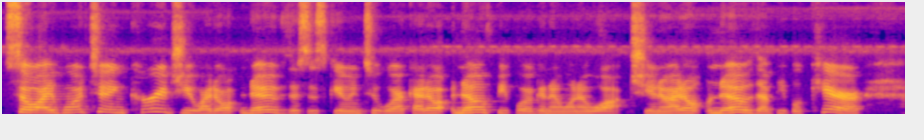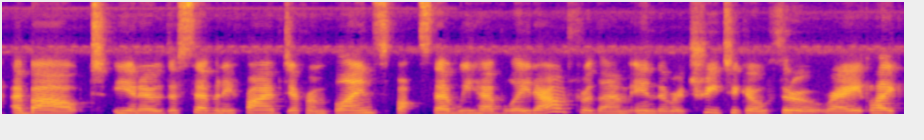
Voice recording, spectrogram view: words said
so I want to encourage you. I don't know if this is going to work. I don't know if people are going to want to watch. You know, I don't know that people care about, you know, the 75 different blind spots that we have laid out for them in the retreat to go through, right? Like,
